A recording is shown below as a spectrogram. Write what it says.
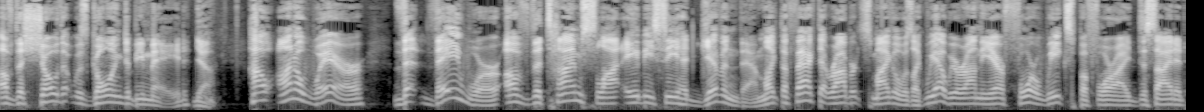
of the show that was going to be made, Yeah. how unaware that they were of the time slot ABC had given them. Like the fact that Robert Smigel was like, well, yeah, we were on the air four weeks before I decided.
